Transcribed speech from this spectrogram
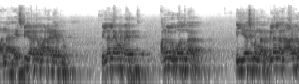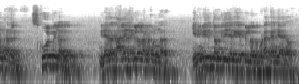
మన ఎస్పీ గారితో మాట్లాడి చెప్తుంది పిల్లలేమో ఏమో పనులకు పోతున్నారు. వీళ్ళు చేసుకుంటున్నారు. పిల్లలు అలా ఆడుకుంటున్నారు స్కూల్ పిల్లలు. మీరేదో కాలేజ్ పిల్లలు అనుకుంటున్నారు. ఎనిమిది తొమ్మిది జరిగే పిల్లలు కూడా గంజాయి తాగుతారు.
